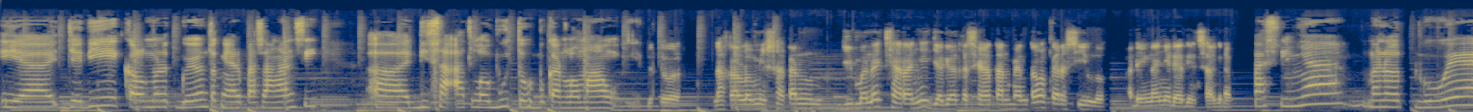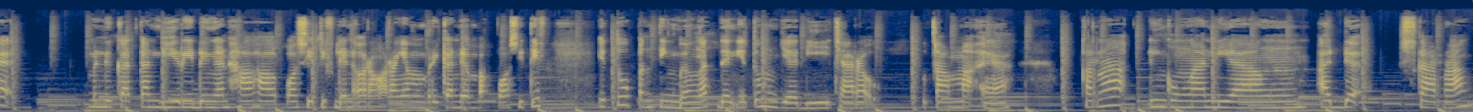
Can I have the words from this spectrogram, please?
Iya, jadi kalau menurut gue untuk nyari pasangan sih eh, di saat lo butuh bukan lo mau. gitu. Betul. Nah kalau misalkan gimana caranya jaga kesehatan mental versi lo? Ada yang nanya dari Instagram. Pastinya menurut gue mendekatkan diri dengan hal-hal positif dan orang-orang yang memberikan dampak positif itu penting banget dan itu menjadi cara utama ya. Karena lingkungan yang ada sekarang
